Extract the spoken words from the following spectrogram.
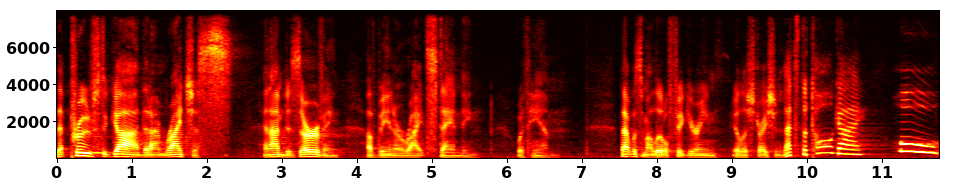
that proves to God that I'm righteous and I'm deserving of being in a right standing with Him. That was my little figurine illustration. That's the tall guy. Oh,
